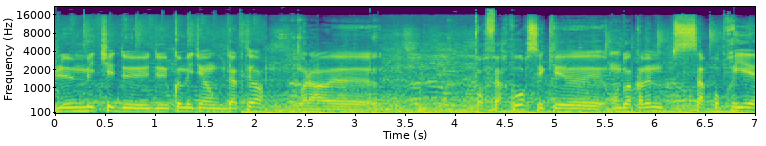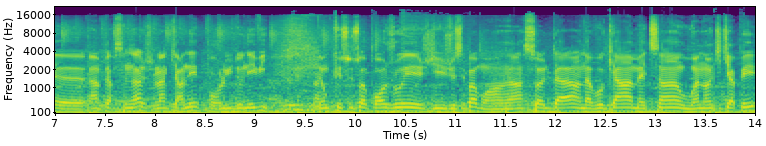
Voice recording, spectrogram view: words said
le métier de comédien ou d'acteur, voilà, euh, pour faire court, c'est qu'on doit quand même s'approprier euh, un personnage, l'incarner pour lui donner vie. Donc que ce soit pour jouer, je, je sais pas moi, un, soldat, un avocat, un médecin ou un handicapé,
